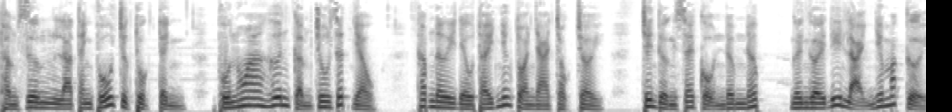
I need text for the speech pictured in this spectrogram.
Thẩm Dương là thành phố trực thuộc tỉnh, Phồn hoa hơn Cẩm Châu rất nhiều. Khắp nơi đều thấy những tòa nhà chọc trời. Trên đường xe cộ nơm nớp, Người người đi lại như mắc cười.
